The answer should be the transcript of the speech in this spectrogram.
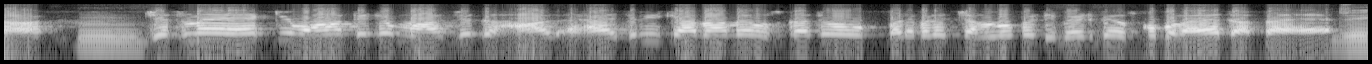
था हम्म। जिसमें है कि वहाँ के जो माजिद हा- हैदरी क्या नाम है उसका जो बड़े बड़े चैनलों पे डिबेट पे उसको बुलाया जाता है। जी।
